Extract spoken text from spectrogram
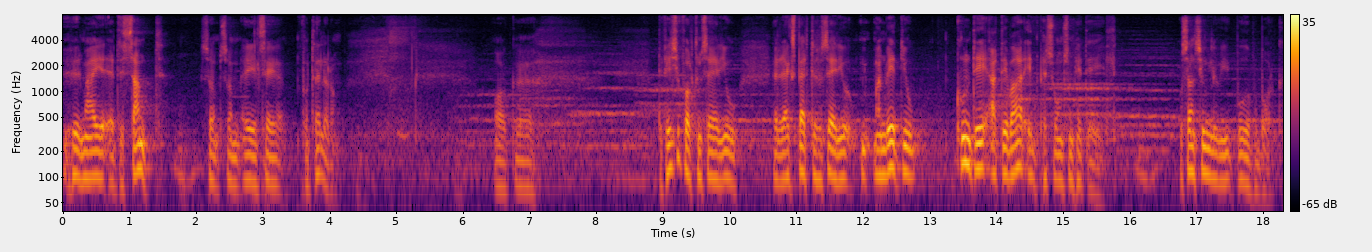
Hvor mye er det sant, som, som Egil forteller om. Og uh, det finnes jo folk som sier jo, eller eksperter som sier jo Man vet jo kun det at det var en person som het Egil. Og sannsynligvis bodde på Borg.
